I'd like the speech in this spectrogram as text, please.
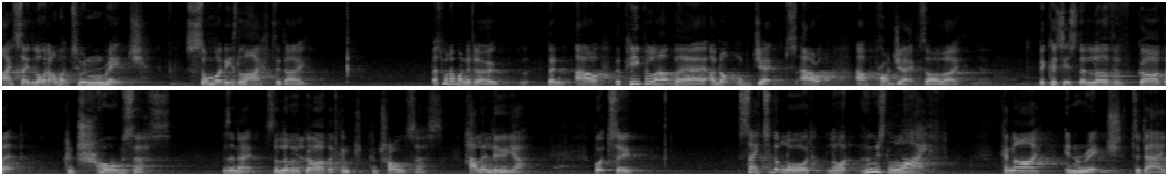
I say, Lord, I want to enrich somebody's life today. That's what I want to do. Then our, the people out there are not objects, our, our projects, are they? No. Because it's the love of God that controls us, isn't it? It's the love of God that con- controls us. Hallelujah. But to say to the Lord, Lord, whose life can I enrich today?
